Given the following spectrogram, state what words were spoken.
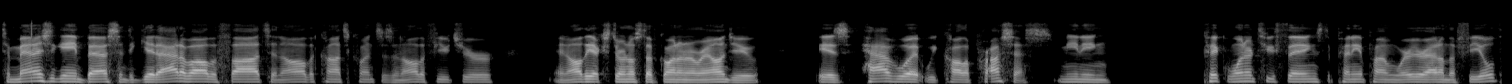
to manage the game best and to get out of all the thoughts and all the consequences and all the future and all the external stuff going on around you is have what we call a process meaning pick one or two things depending upon where you're at on the field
